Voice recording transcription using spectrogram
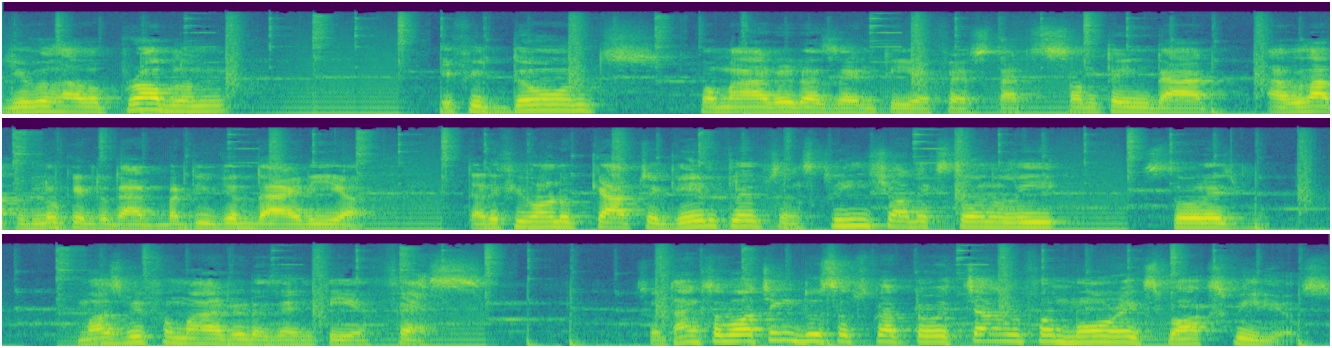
you will have a problem if you don't format it as NTFS, that's something that I will have to look into that, but you get the idea that if you want to capture game clips and screenshot externally, storage must be formatted as NTFS. So thanks for watching. Do subscribe to our channel for more Xbox videos.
